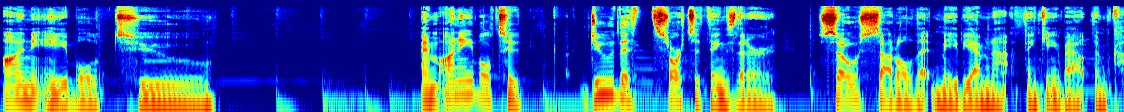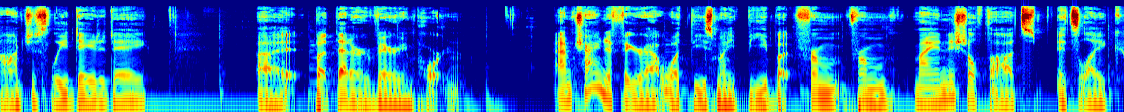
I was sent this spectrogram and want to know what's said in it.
unable to I'm unable to do the sorts of things that are so subtle that maybe I'm not thinking about them consciously day to day, uh, but that are very important. I'm trying to figure out what these might be, but from from my initial thoughts, it's like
